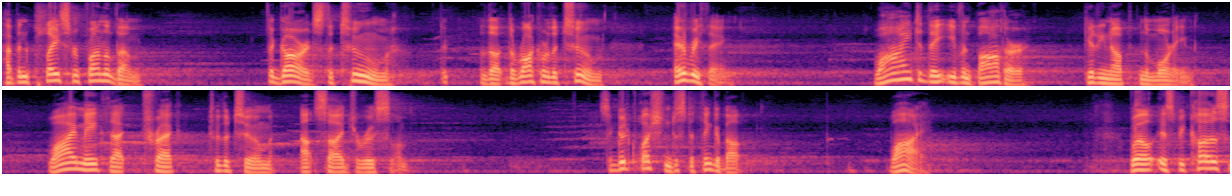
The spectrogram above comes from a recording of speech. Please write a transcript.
have been placed in front of them. The guards, the tomb, the, the, the rock over the tomb, everything. Why did they even bother getting up in the morning? Why make that trek to the tomb outside Jerusalem? It's a good question just to think about. Why? Well, it's because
